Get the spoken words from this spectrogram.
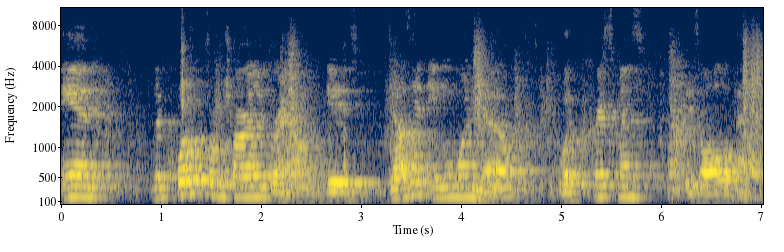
And the quote from Charlie Brown is, doesn't anyone know what Christmas is all about?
